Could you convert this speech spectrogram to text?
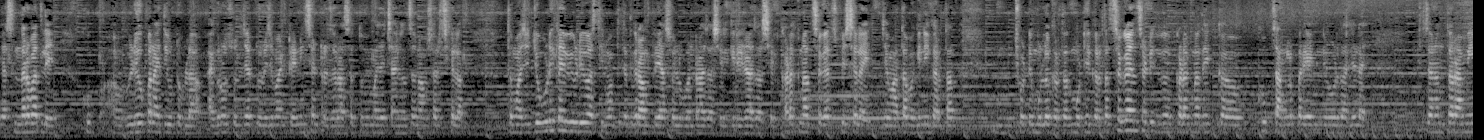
या संदर्भातले खूप व्हिडिओ पण आहेत युट्यूबला agro soldier tourism and training centre जर असं तुम्ही माझ्या चॅनलचं नाव सर्च केलं तर माझे जेवढे काही व्हिडिओ असतील मग त्याच्यात ग्रामप्रिय असेल वनराज असेल गिरिराज असेल कडकनाथ सगळ्यात स्पेशल आहे जे माता भगिनी करतात छोटे मुलं करतात मोठे करतात सगळ्यांसाठी कडकनाथ एक खूप चांगलं पर्याय निवड झालेला आहे. त्याच्यानंतर आम्ही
